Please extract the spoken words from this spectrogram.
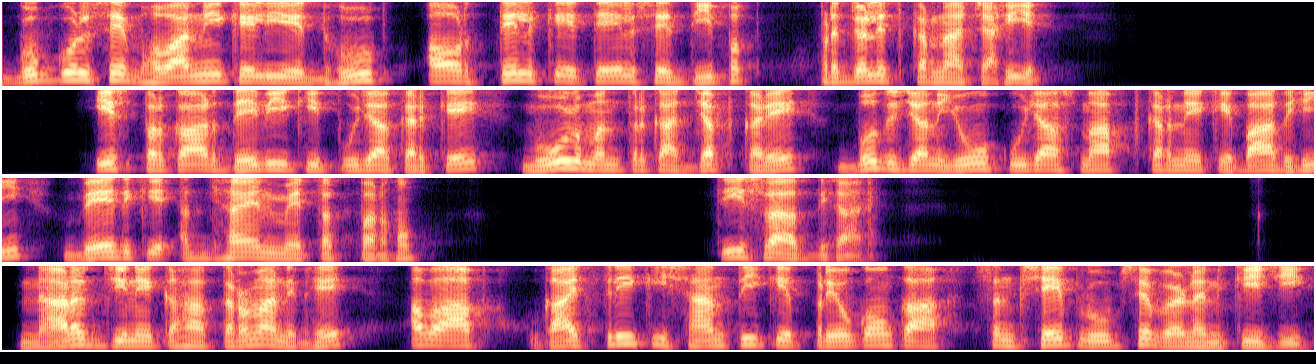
गुग्गुल से भवानी के लिए धूप और तिल के तेल से दीपक प्रज्वलित करना चाहिए। इस प्रकार देवी की पूजा करके मूल मंत्र का जप करे बुद्ध जन यूँ पूजा समाप्त करने के बाद ही वेद के अध्ययन में तत्पर हो। तीसरा अध्याय। नारद जी ने कहा करुणानिधे अब आप गायत्री की शांति के प्रयोगों का संक्षेप रूप से वर्णन कीजिए।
